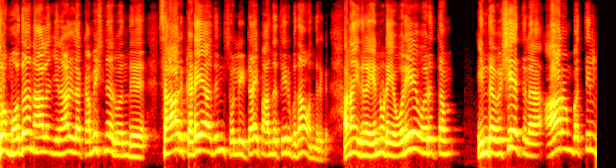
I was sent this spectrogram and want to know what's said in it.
ஸோ மொதல் நாலஞ்சு நாளில் கமிஷனர் வந்து சார் கிடையாதுன்னு சொல்லிட்டா இப்போ அந்த தீர்ப்பு தான் வந்திருக்கு. ஆனால் இதில் என்னுடைய ஒரே வருத்தம் இந்த விஷயத்தில் ஆரம்பத்தில்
